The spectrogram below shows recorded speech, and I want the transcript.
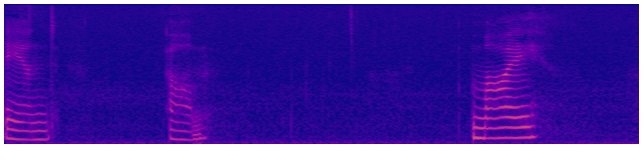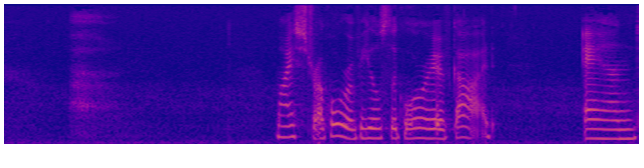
And um, my my struggle reveals the glory of God. And,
